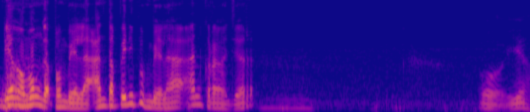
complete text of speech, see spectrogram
dia ngomong nggak pembelaan tapi ini pembelaan kurang ajar. Oh iya,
